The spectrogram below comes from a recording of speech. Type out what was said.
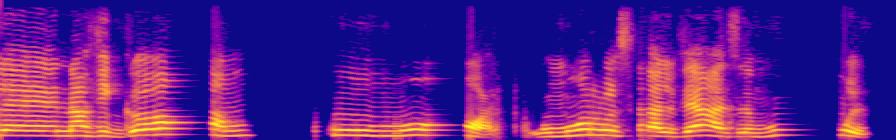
le navigăm cu umor. Umorul salvează mult,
